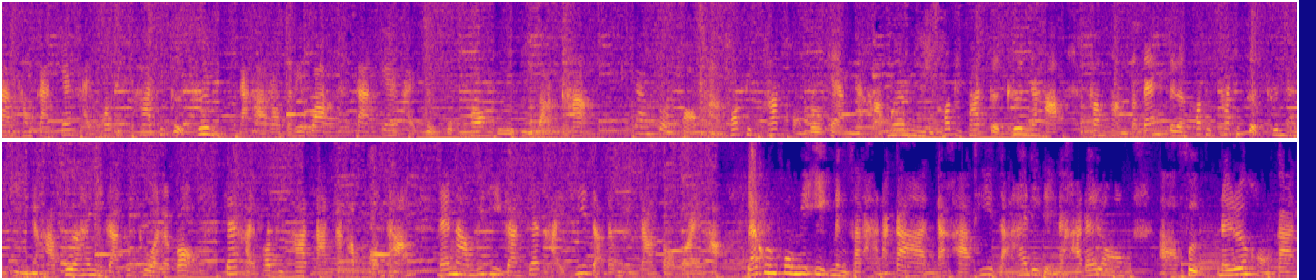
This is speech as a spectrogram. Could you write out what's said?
การทำการแก้ไขข้อผิดพลาดที่เกิดขึ้นนะคะ เราจะเรียกว่าการแก้ไขจุดบกพร่องหรือดีบั๊กค่ะ การตรวจสอบหาข้อผิดพลาดของโปรแกรมนะคะเมื่อมีข้อผิดพลาดเกิดขึ้นนะคะคำสั่งจะแจ้งเตือนข้อผิดพลาดที่เกิดขึ้นทันทีนะคะ เพื่อให้มีการทบทวนแล้วก็แก้ไขข้อผิดพลาดนั้นนะคะพร้อมทั้งแนะนำวิธีการแก้ไขที่จะดำเนินการต่อไปค่ะ และคุณครูมีอีกหนึ่งสถานการณ์นะคะ ที่จะให้เด็กๆนะคะได้ลองอฝึกในเรื่องของการ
